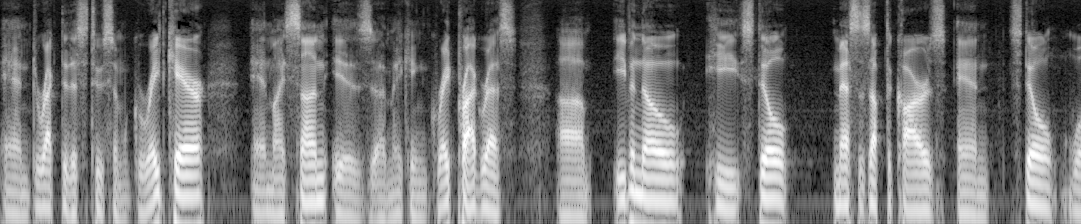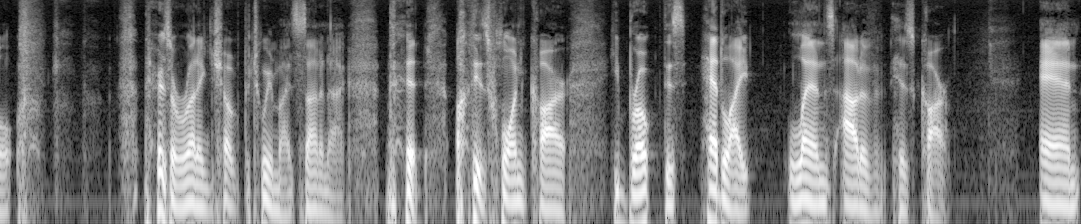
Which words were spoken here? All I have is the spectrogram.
and directed us to some great care. And my son is uh, making great progress, um, even though he still messes up the cars and still will. there's a running joke between my son and I that on his one car, he broke this headlight lens out of his car. And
